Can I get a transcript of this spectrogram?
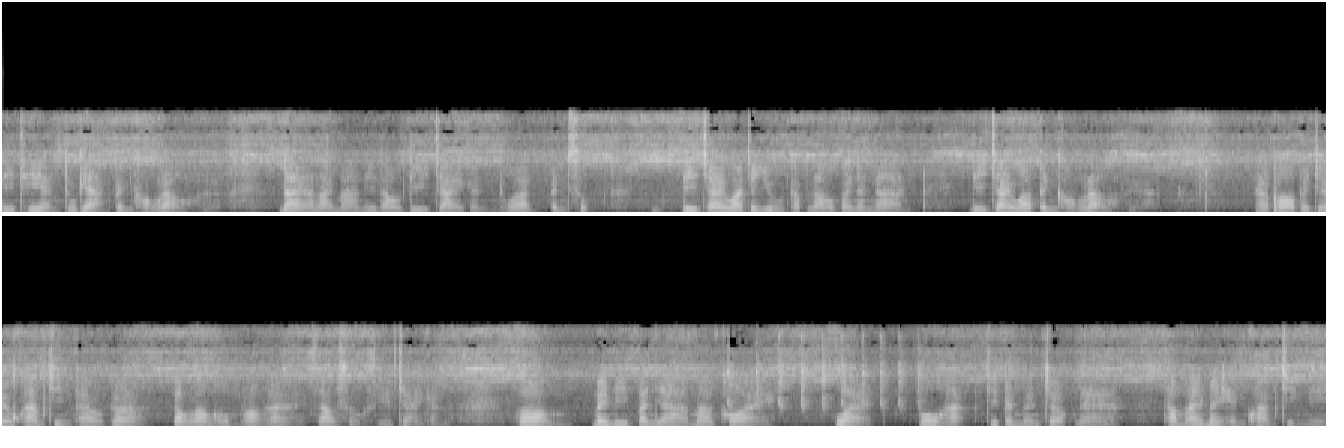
นี้เที่ยงทุกอย่างเป็นของเรา ได้อะไรมานี่เราดีใจกันว่าเป็นสุข ดีใจว่าจะอยู่กับเราไปนานๆ ดีใจว่าเป็นของเราแต่พอไปเจอความจริงเข้าก็ต้องร้องห่มร้องไห้เศร้าโศกเสียใจกัน เพราะไม่มีปัญญามาคอยแหวกโมหะที่เป็นเหมือนจอกแหน ทำให้ไม่เห็นความจริงนี้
